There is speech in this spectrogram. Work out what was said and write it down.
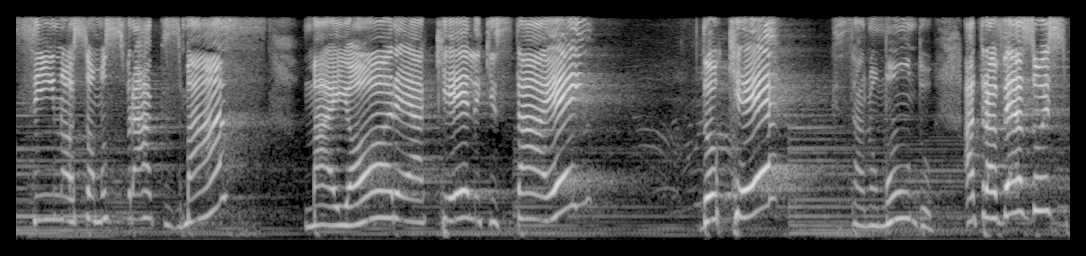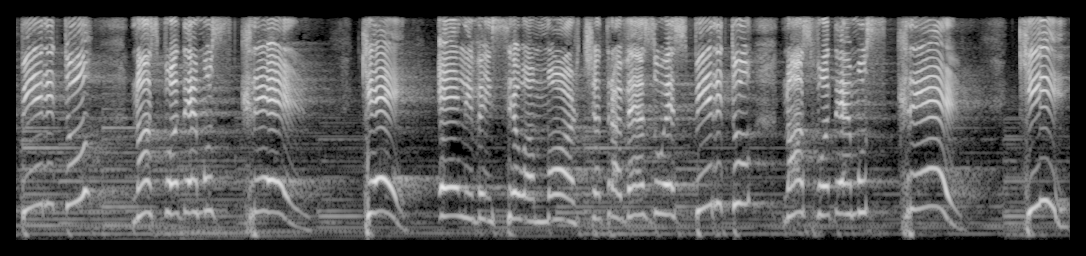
Sim, nós somos fracos, mas maior é aquele que está em do que está no mundo. Através do Espírito, nós podemos crer que ele venceu a morte. Através do Espírito, nós podemos crer que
